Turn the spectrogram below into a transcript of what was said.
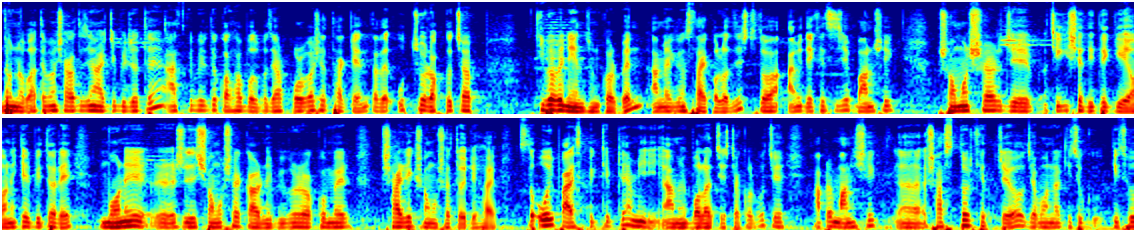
ধন্যবাদ এবং স্বাগত জানাই আইটি ভিডিওতে। আজকে ভিডিওতে কথা বলব, যারা প্রবাসে থাকেন, তাদের উচ্চ রক্তচাপ কীভাবে নিয়ন্ত্রণ করবেন? আমি একজন সাইকোলজিস্ট তো আমি দেখেছি যে মানসিক সমস্যার যে চিকিৎসা দিতে গিয়ে অনেকের ভিতরে মনের যে সমস্যার কারণে বিভিন্ন রকমের শারীরিক সমস্যা তৈরি হয়। তো ওই পার্সপেক্টিভটা আমি আমি বলার চেষ্টা করব যে আপনার মানসিক স্বাস্থ্যর ক্ষেত্রেও যেমন কিছু কিছু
